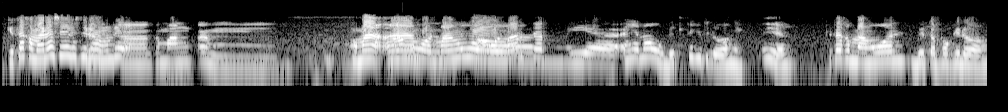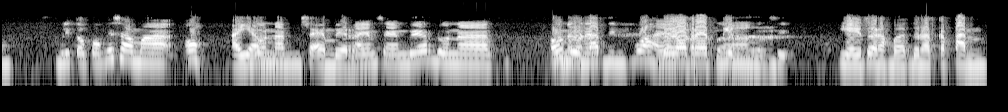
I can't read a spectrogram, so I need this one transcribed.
kita ke mana sih habis dari Hongdae? Eh, ke Mang em Ma Mangwon. Mangwon. Mangwon Market. Iya. Eh emang udah kita gitu doang ya? iya. Kita ke Mangwon beli topoki doang. Beli topoknya sama oh Ayam Donat. seember. ayam sember, donat Oh, donat. red bean. Wah, Donat red bean. Iya itu enak banget donat ketan.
